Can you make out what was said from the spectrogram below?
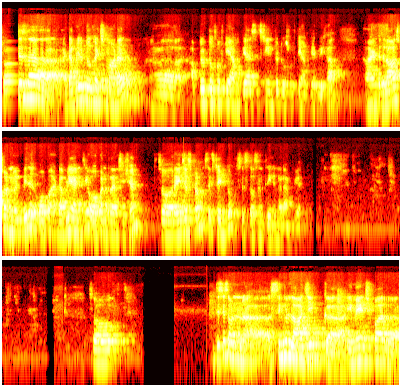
so this is the W2H model, uh, up to 250 ampere, 16 to 250 ampere we have. And the last one will be the open, WN3 open transition. So ranges from 16 to 6300 ampere. So this is on uh, single logic uh, image for uh,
